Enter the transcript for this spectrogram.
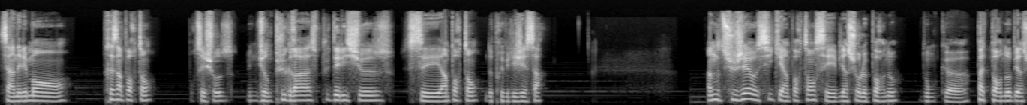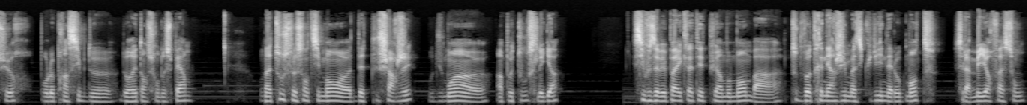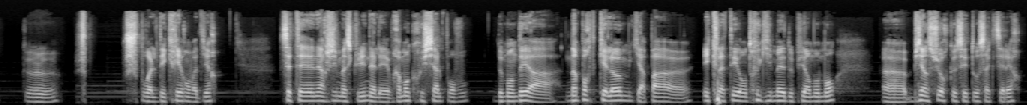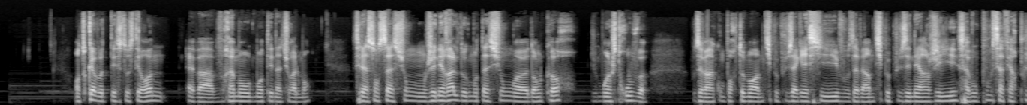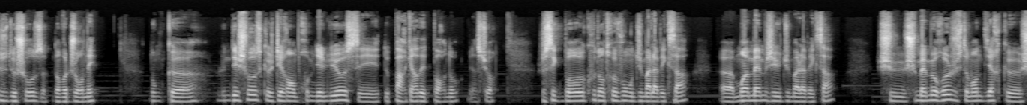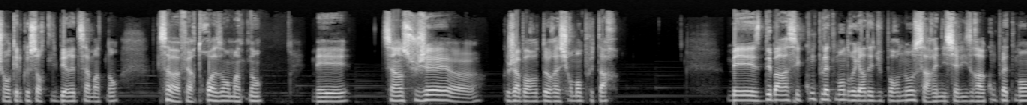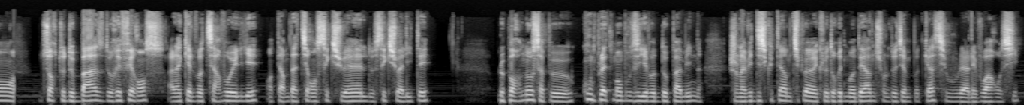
C'est un élément très important pour ces choses. Une viande plus grasse, plus délicieuse, c'est important de privilégier ça. Un autre sujet aussi qui est important, c'est bien sûr le porno. Donc euh, pas de porno bien sûr, pour le principe de, rétention de sperme. On a tous le sentiment euh, d'être plus chargé, ou du moins euh, un peu tous les gars. Si vous n'avez pas éclaté depuis un moment, bah toute votre énergie masculine elle augmente. C'est la meilleure façon que je pourrais le décrire, on va dire cette énergie masculine, elle est vraiment cruciale pour vous. Demandez à n'importe quel homme qui a pas euh, éclaté entre guillemets depuis un moment, euh, bien sûr que ses taux s'accélèrent. En tout cas, votre testostérone, elle va vraiment augmenter naturellement. C'est la sensation générale d'augmentation euh, dans le corps, du moins je trouve. Vous avez un comportement un petit peu plus agressif, vous avez un petit peu plus d'énergie, ça vous pousse à faire plus de choses dans votre journée. Donc L'une des choses que je dirais en premier lieu, c'est de pas regarder de porno, bien sûr. Je sais que beaucoup d'entre vous ont du mal avec ça. Euh, moi-même, j'ai eu du mal avec ça. Je, suis même heureux justement de dire que je suis en quelque sorte libéré de ça maintenant. Ça va faire trois ans maintenant, mais c'est un sujet euh, que j'aborderai sûrement plus tard. Mais se débarrasser complètement de regarder du porno, ça réinitialisera complètement sorte de base, de référence à laquelle votre cerveau est lié en termes d'attirance sexuelle, de sexualité. Le porno, ça peut complètement bousiller votre dopamine. J'en avais discuté un petit peu avec le druide moderne sur le deuxième podcast, si vous voulez aller voir aussi.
